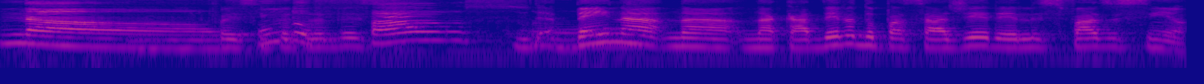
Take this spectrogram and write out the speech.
Não. Foi assim que eu fundo atravessei. falso. Bem na, na, na cadeira do passageiro, eles fazem assim, ó.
